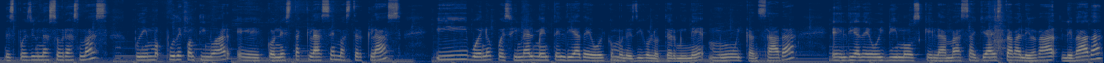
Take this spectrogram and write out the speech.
Después de unas horas más, pude continuar eh, con esta clase, masterclass. Y bueno, pues finalmente el día de hoy, como les digo, lo terminé muy cansada. El día de hoy vimos que la masa ya estaba levada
